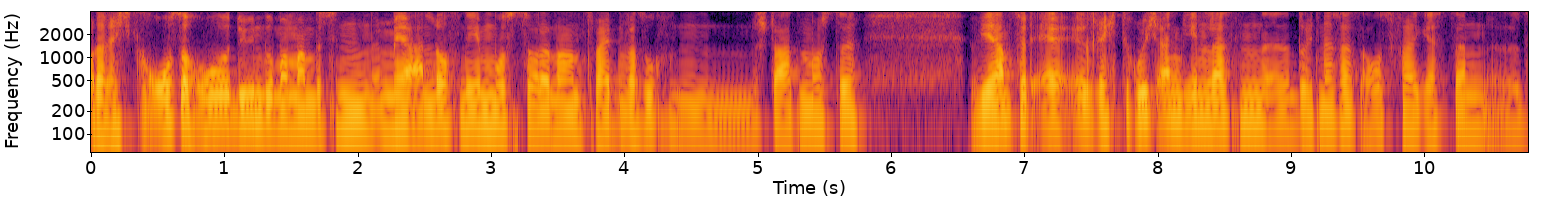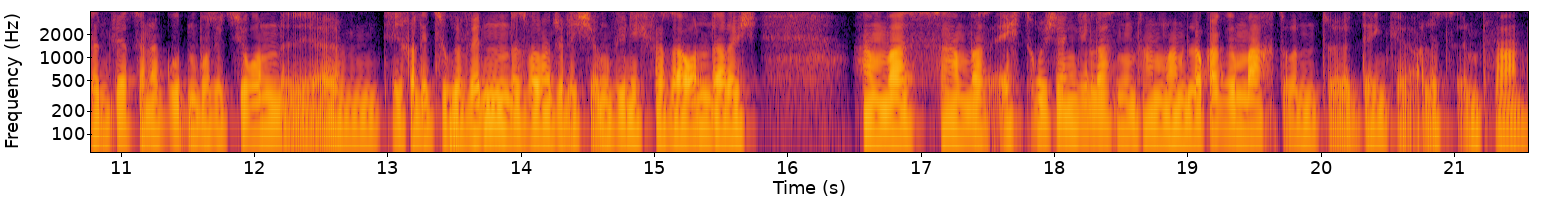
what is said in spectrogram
oder recht große, hohe Dünen, wo man mal ein bisschen mehr Anlauf nehmen musste oder noch einen zweiten Versuch hm, starten musste. Wir haben es heute recht ruhig angehen lassen. Äh, durch Nassers Ausfall gestern äh, sind wir jetzt in einer guten Position, ähm, die Rallye zu gewinnen. Das wollen wir natürlich irgendwie nicht versauen. Dadurch haben wir es haben echt ruhig angehen lassen und haben, haben locker gemacht und äh, denke, alles im Plan.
